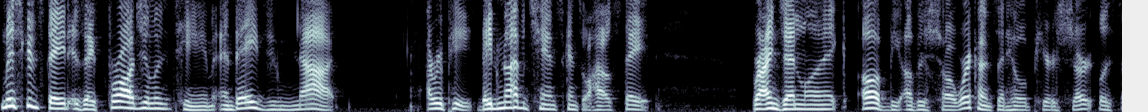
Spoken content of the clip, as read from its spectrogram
Michigan State is a fraudulent team and they do not, I repeat, they do not have a chance against Ohio State. Brian Jenlek of the other show, On, said he'll appear shirtless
